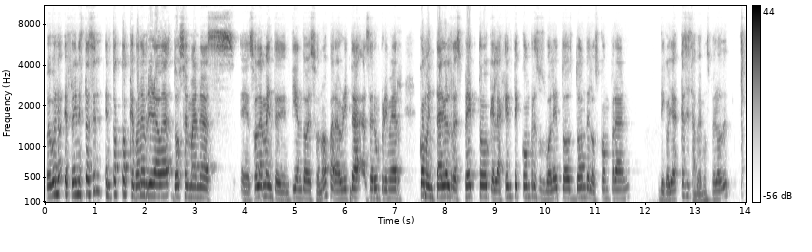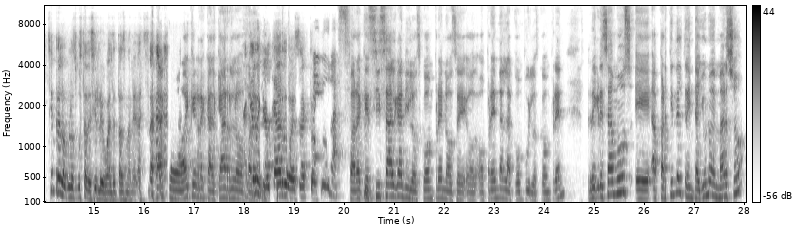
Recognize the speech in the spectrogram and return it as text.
Pues bueno, Efraín, estás en, en Tok que van a abrir ahora dos semanas eh, solamente, entiendo eso, ¿no? Para ahorita hacer un primer comentario al respecto, que la gente compre sus boletos, dónde los compran. Digo, ya casi sabemos, pero siempre nos gusta decirlo igual de todas maneras. Exacto, hay que recalcarlo. Hay que recalcarlo, exacto. Hay dudas. Para que sí salgan y los compren o, se, o, prendan la compu y los compren. Regresamos eh, a partir del 31 de marzo.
